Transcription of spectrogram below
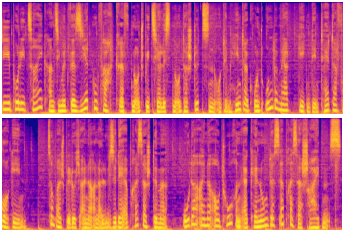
Die Polizei kann sie mit versierten Fachkräften und Spezialisten unterstützen und im Hintergrund unbemerkt gegen den Täter vorgehen, zum Beispiel durch eine Analyse der Erpresserstimme oder eine Autorenerkennung des Erpresserschreibens.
